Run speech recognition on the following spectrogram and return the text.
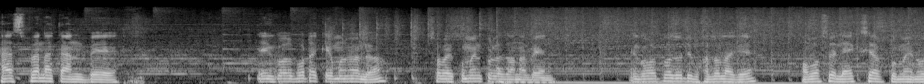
হাসবে না, কানবে। এই গল্পটা কেমন হলো? সবাই কমেন্ট করে জানাবেন। এই গল্প যদি ভালো লাগে, অবশ্যই লাইক শেয়ার কমেন্ট ও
